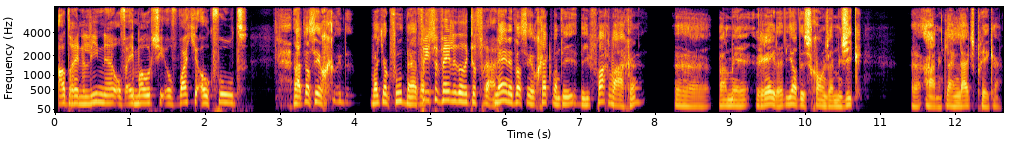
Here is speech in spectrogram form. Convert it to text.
adrenaline of emotie of wat je ook voelt. Nou, het was heel, wat je ook voelt. Nou, het was, vervelend dat ik dat vraag? Nee, het was heel gek, want die, die vrachtwagen uh, waarmee reden, die had dus gewoon zijn muziek uh, aan, een kleine luidspreker.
